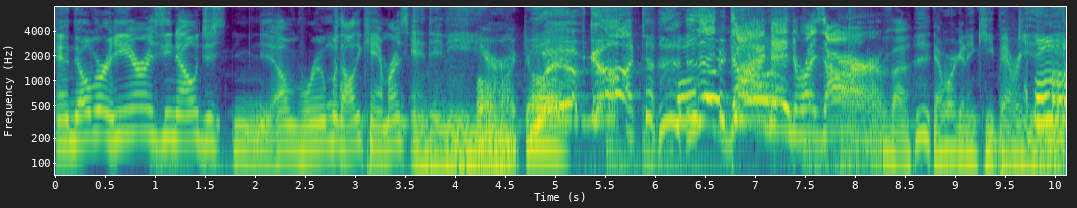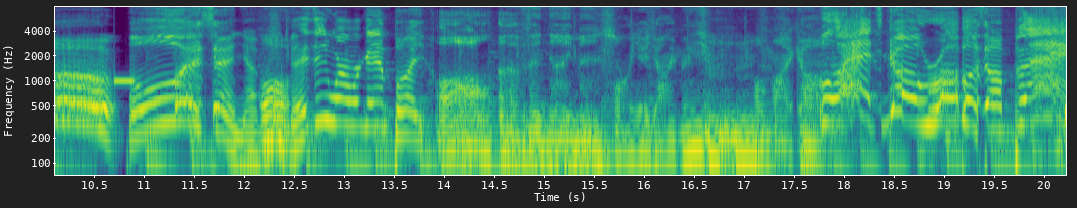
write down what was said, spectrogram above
And over here is, you know, just a room with all the cameras. And in Oh here, my god. we've got got the Diamond Reserve. And we're going to keep everything. Oh, Listen, Oh. this is where we're going to put all of the diamonds. All your diamonds. Oh my god. Let's go rob us a bank.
